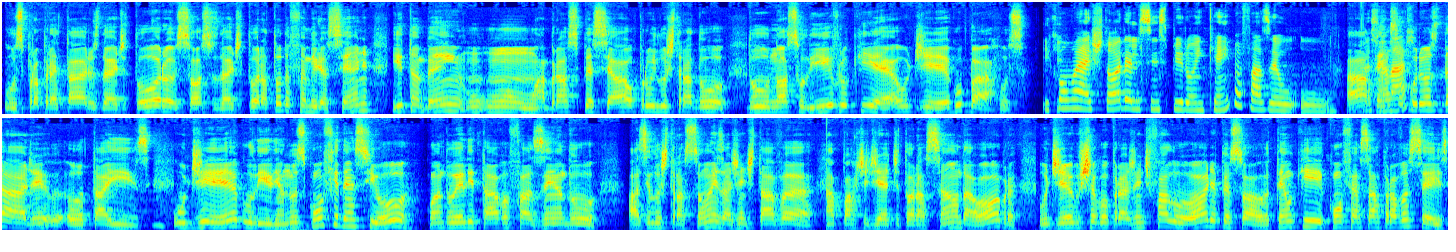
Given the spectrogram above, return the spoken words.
os proprietários da editora, os sócios da editora, a toda a família Sene e também um, um abraço especial para o ilustrador do nosso livro, que é o Diego Barros. E como é a história, ele se inspirou em quem para fazer o, o Ah, tem essa curiosidade, ô, Thaís. O Diego, Lilian, nos confidenciou quando ele estava fazendo as ilustrações, a gente estava na parte de editoração da obra. O Diego chegou para a gente e falou: Olha, pessoal, eu tenho que confessar para vocês,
